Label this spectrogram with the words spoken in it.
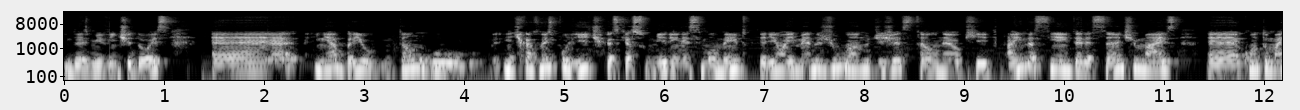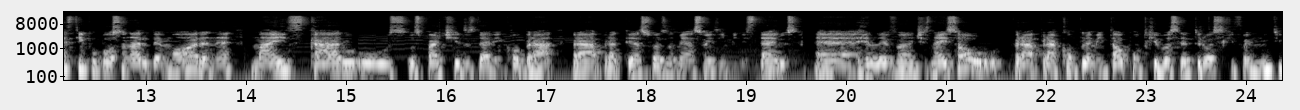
em 2022, é, em abril. Então, o, indicações políticas que assumirem nesse momento teriam aí menos de um ano de gestão, né? O que ainda assim é interessante, mas é, quanto mais tempo o Bolsonaro demora, né, mais caro os, os partidos devem cobrar para ter as suas nomeações em ministérios é, relevantes. Né? E só para complementar o ponto que você trouxe, que foi muito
